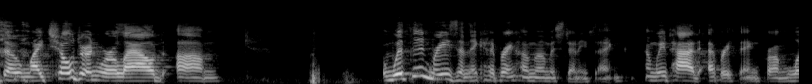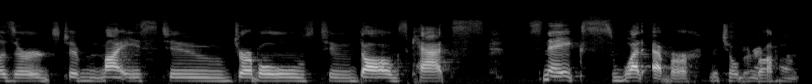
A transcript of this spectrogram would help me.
So my children were allowed, um, within reason, they could bring home almost anything. And we've had everything from lizards to mice to gerbils to dogs, cats, snakes, whatever the children brought home.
